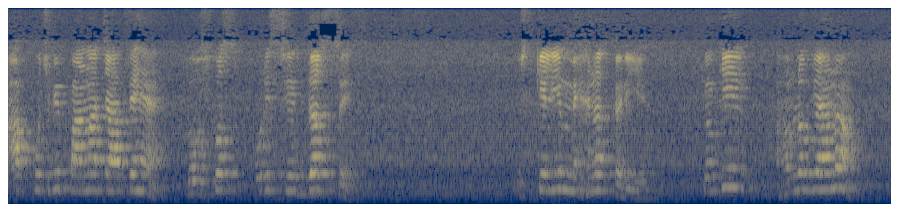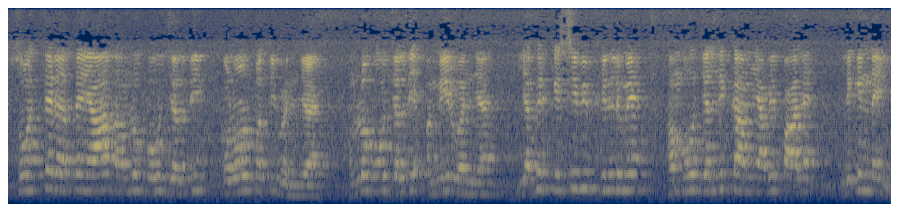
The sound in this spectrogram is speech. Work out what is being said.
आप कुछ भी पाना चाहते हैं तो उसको पूरी शिद्दत से, उसके लिए मेहनत करिए। क्योंकि हम लोग जो है ना सोचते रहते हैं, यार, हम लोग बहुत जल्दी करोड़पति बन जाए, हम लोग बहुत जल्दी अमीर बन जाए, या फिर किसी भी फ़ील्ड में हम बहुत जल्दी कामयाबी पा लें। लेकिन नहीं,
